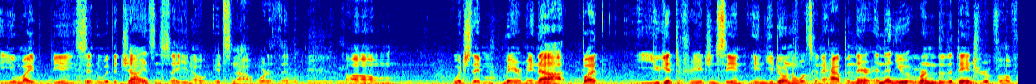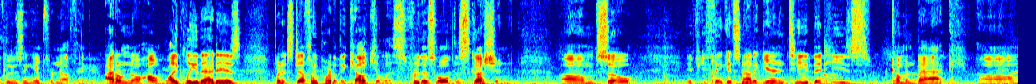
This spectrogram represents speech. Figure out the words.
you might be sitting with the Giants and say, you know, it's not worth it, um, which they may or may not. But you get to free agency and, and you don't know what's going to happen there, and then you run into the danger of, of losing him for nothing. I don't know how likely that is, but it's definitely part of the calculus for this whole discussion. Um, so, if you think it's not a guarantee that he's coming back, um,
